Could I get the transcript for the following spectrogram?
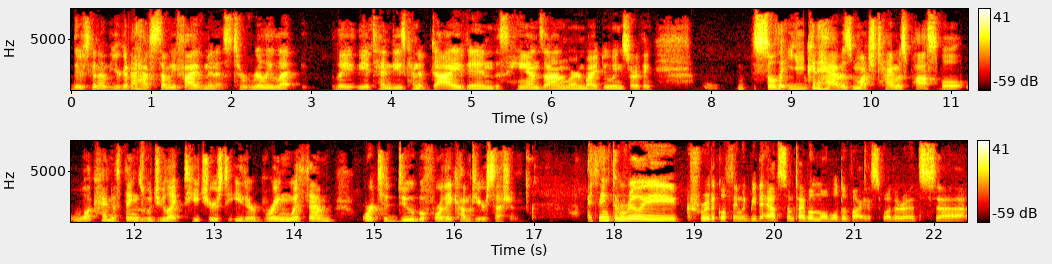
there's gonna you're gonna have 75 minutes to really let the, the attendees kind of dive in, this hands-on, learn by doing sort of thing, so that you can have as much time as possible. What kind of things would you like teachers to either bring with them or to do before they come to your session? I think the really critical thing would be to have some type of mobile device, whether it's uh,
